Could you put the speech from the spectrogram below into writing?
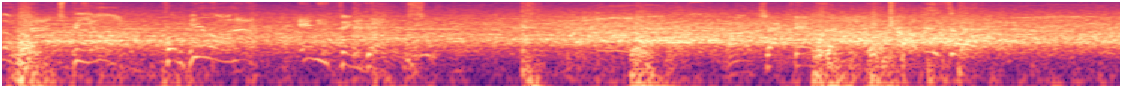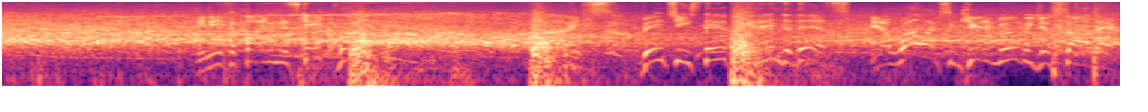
the match beyond. From here on out, anything goes. Oh, check this out. He needs to find an escape route. Nice. Vinci stamping an end to this. And a well-executed move we just saw there.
